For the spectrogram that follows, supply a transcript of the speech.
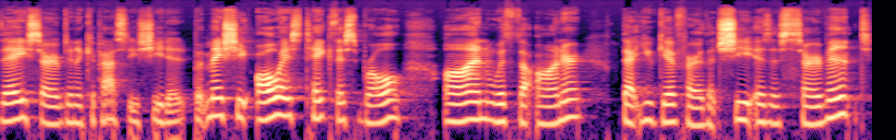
they served in a capacity she did. But may she always take this role on with the honor that you give her, that she is a servant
